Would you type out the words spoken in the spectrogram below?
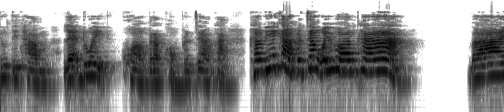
ยุติธรรม และด้วยความรักของพระเจ้าค่ะ คราวนี้ค่ะพระเจ้าอวยพรค่ะบาย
